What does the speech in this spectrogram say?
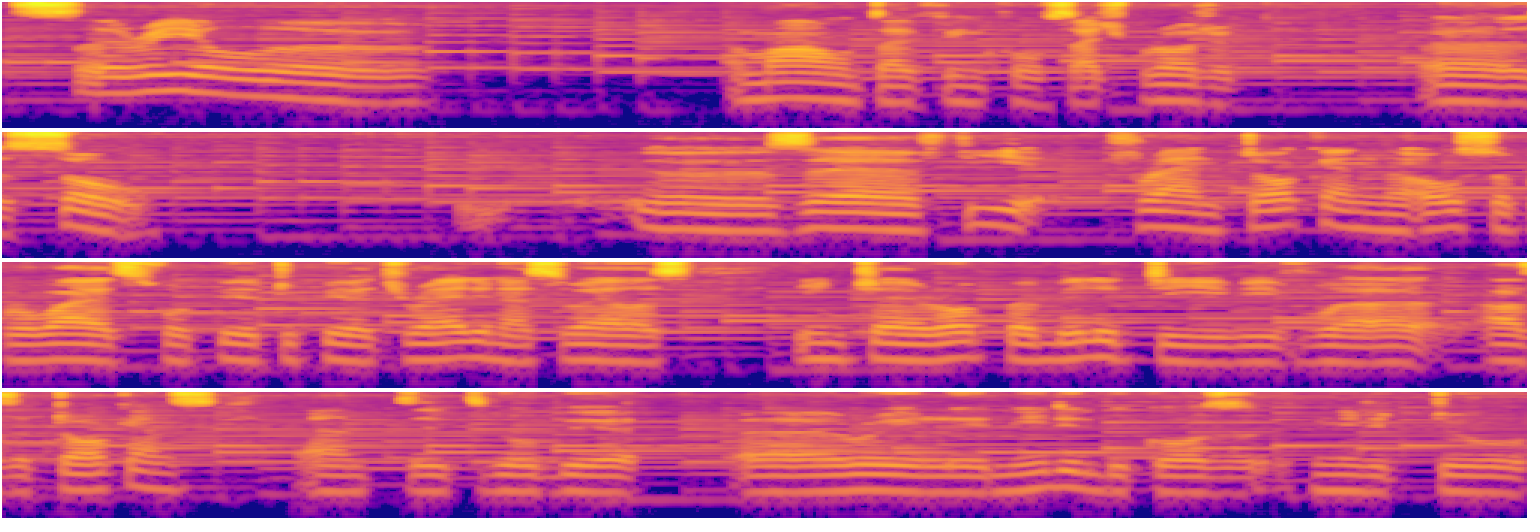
it's a real uh, amount I think for such project so uh, the fee friend token also provides for peer-to-peer -peer trading as well as interoperability with uh, other tokens and it will be uh, really needed because needed to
